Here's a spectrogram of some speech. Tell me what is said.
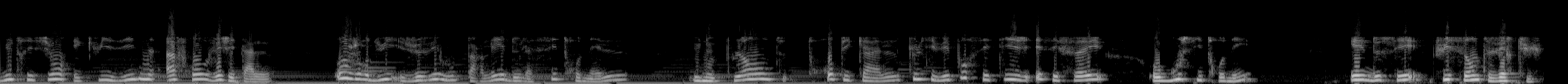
nutrition et cuisine afro-végétale. Aujourd'hui, je vais vous parler de la citronnelle, une plante tropicale cultivée pour ses tiges et ses feuilles au goût citronné et de ses puissantes vertus.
